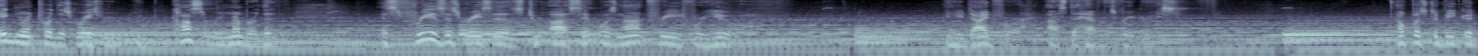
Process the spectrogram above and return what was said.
ignorant toward this grace, we, we constantly remember that as free as this grace is to us, it was not free for you And you died for us to have this free grace. Help us to be good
